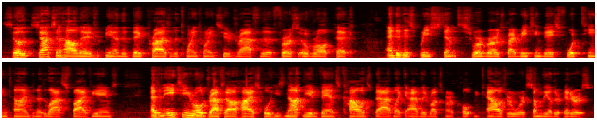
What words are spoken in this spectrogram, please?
So Jackson Holliday, you know, the big prize of the 2022 draft, the first overall pick, ended his brief stint to Shorebirds by reaching base 14 times in his last five games. As an 18-year-old drafted out of high school, he's not the advanced college bat like Adley Rutschman or Colton Cowser or some of the other hitters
